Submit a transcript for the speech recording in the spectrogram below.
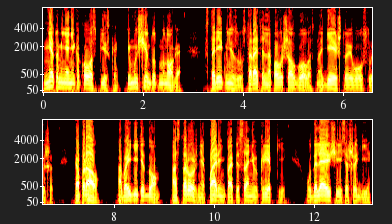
Нет у меня никакого списка, и мужчин тут много. Старик внизу старательно повышал голос, надеясь, что его услышат. «Капрал, обойдите дом. Осторожнее, парень по описанию крепкий. Удаляющиеся шаги.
